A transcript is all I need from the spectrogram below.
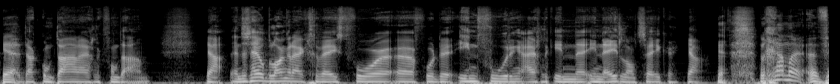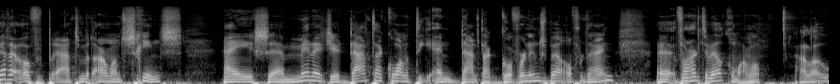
Ja. Uh, daar komt daar eigenlijk vandaan. Ja, en dat is heel belangrijk geweest voor, voor de invoering eigenlijk in, in Nederland, zeker. Ja. ja. We gaan er verder over praten met Armand Schins. Hij is manager data quality en data governance bij Albert Heijn. van harte welkom, Armand. Hallo,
